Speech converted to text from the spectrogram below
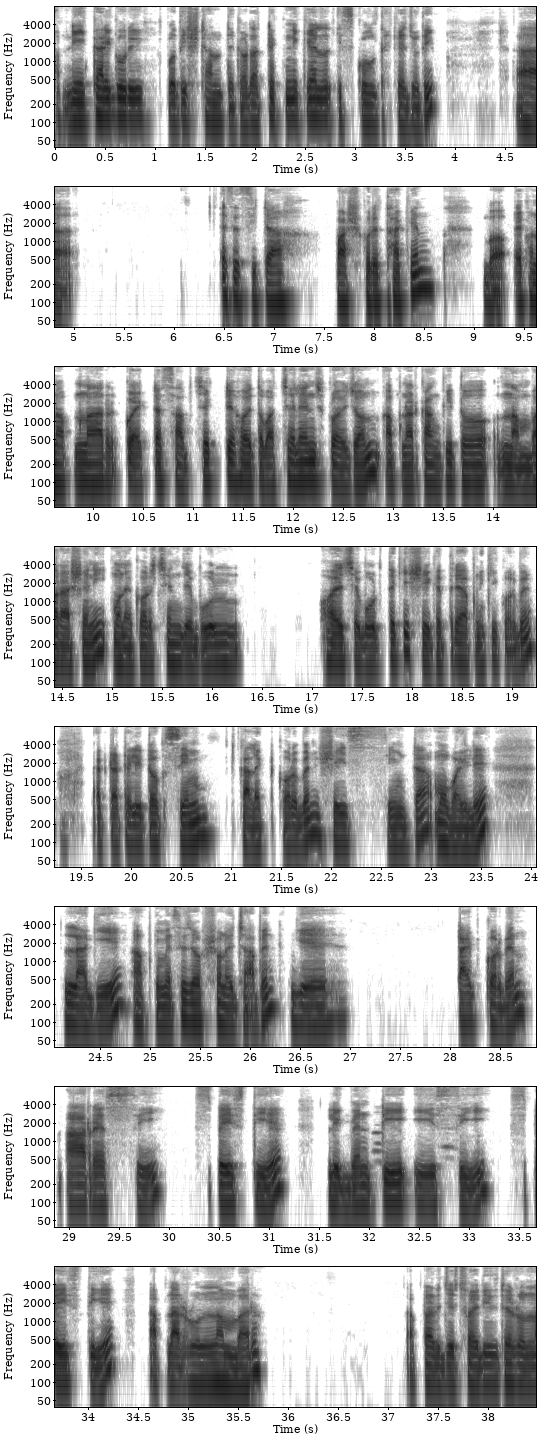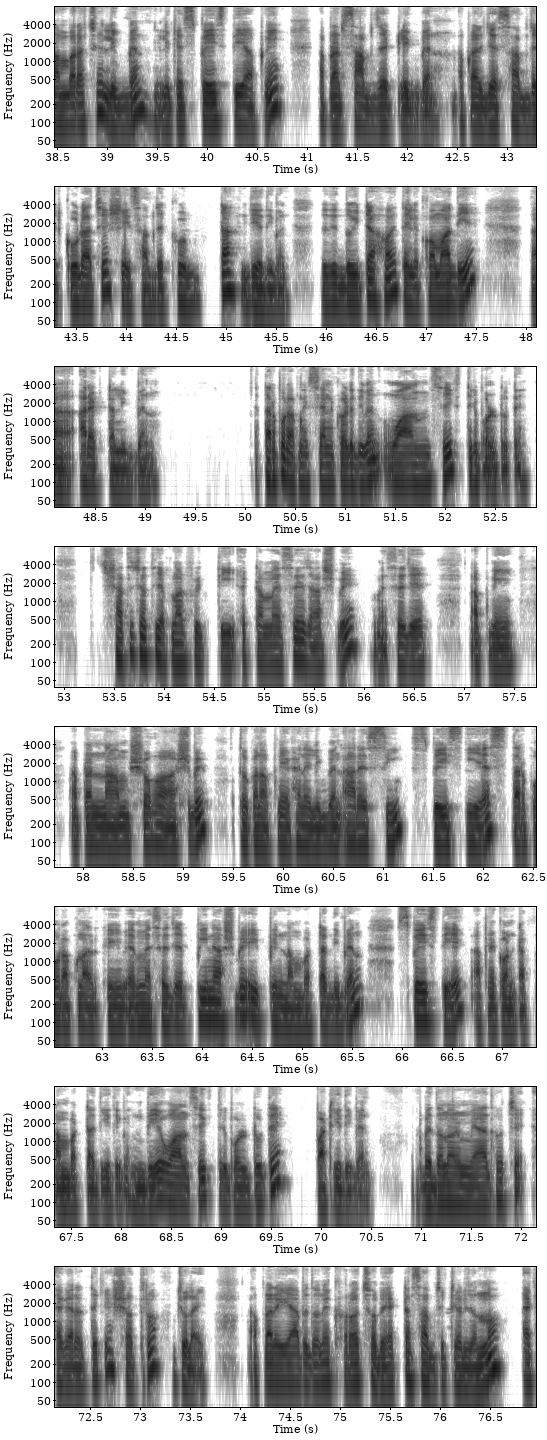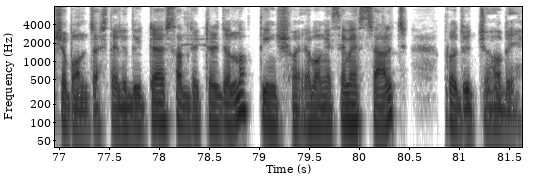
আপনি কারিগরি প্রতিষ্ঠান থেকে অর্থাৎ টেকনিক্যাল স্কুল থেকে যদি এসএসসিটা পাশ করে থাকেন বা এখন আপনার কয়েকটা সাবজেক্টে হয়তো বা চ্যালেঞ্জ প্রয়োজন, আপনার কাঙ্ক্ষিত নাম্বার আসেনি, মনে করছেন যে ভুল হয়েছে বোর্ড থেকে, সেক্ষেত্রে আপনি কি করবেন? একটা টেলিটক সিম কালেক্ট করবেন, সেই সিমটা মোবাইলে লাগিয়ে আপনি মেসেজ অপশনে যাবেন, গিয়ে টাইপ করবেন আর এস সি স্পেস দিয়ে লিখবেন টিইসি স্পেস দিয়ে আপনার রোল নাম্বার আপনার যে ছয় ডিজিটের রোল নাম্বার আছে লিখবেন, লিখে স্পেস দিয়ে আপনি আপনার সাবজেক্ট লিখবেন। আপনার যে সাবজেক্ট কোড আছে সেই সাবজেক্ট কোডটা দিয়ে দিবেন। যদি দুইটা হয় তাহলে কমা দিয়ে আরেকটা লিখবেন। তারপর আপনি সেন্ড করে দিবেন ওয়ান সিক্স ত্রিপল টুতে সাথে সাথে আপনার ফিরতি একটা মেসেজ আসবে। মেসেজে আপনি আপনার নাম সহ আসবে, তখন আপনি এখানে লিখবেন R S C space ES তারপর আপনার এই মেসেজে পিন আসবে, এই পিন নাম্বারটা দিবেন স্পেস দিয়ে আপনি কন্ট্যাক্ট নাম্বারটা দিয়ে দিবেন, দিয়ে ওয়ান সিক্স ট্রিপল টুতে পাঠিয়ে দিবেন। আবেদনের মেয়াদ হচ্ছে এগারো থেকে সতেরো জুলাই। আপনার এই আবেদনে খরচ হবে একটা সাবজেক্টের জন্য একশো পঞ্চাশ, তাহলে দুইটা সাবজেক্টের জন্য তিনশো এবং এস এম এস চার্জ প্রযোজ্য হবে।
